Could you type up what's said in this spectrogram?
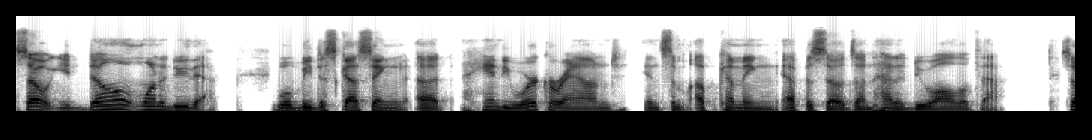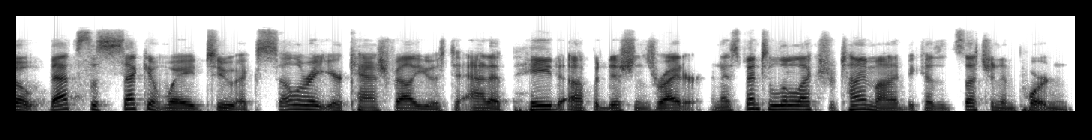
So you don't want to do that. We'll be discussing a handy workaround in some upcoming episodes on how to do all of that. So that's the second way to accelerate your cash value is to add a paid up additions rider. And I spent a little extra time on it because it's such an important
